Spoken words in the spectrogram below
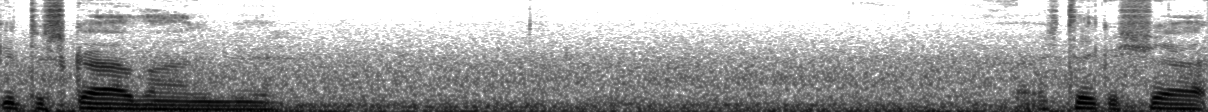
get the skyline in there. Let's take a shot.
